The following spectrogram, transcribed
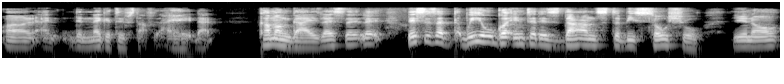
uh, and the negative stuff. I hate that. Come on, guys. Let's let, let- this is a we all got into this dance to be social. You know,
